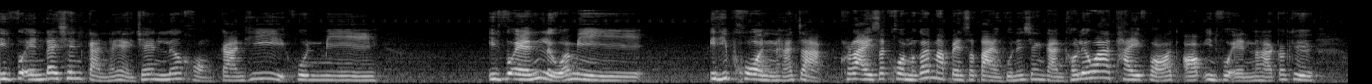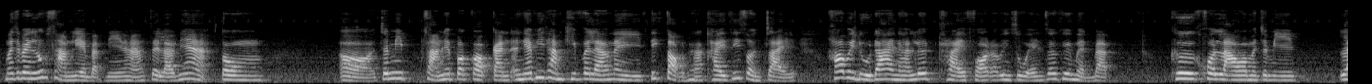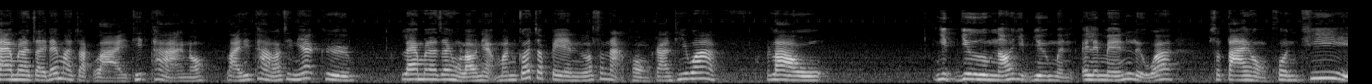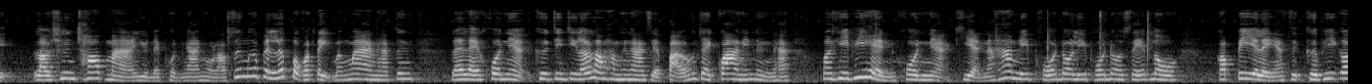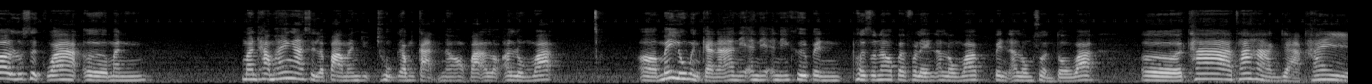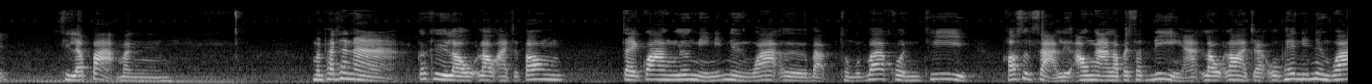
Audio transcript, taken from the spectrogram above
อินฟลูเอนซ์ได้เช่นกันนะอย่างเช่น เรื่องของการที่คุณมี influence หรือว่ามีอิทธิพลนะคะจากใครสักคนมันก็มาเป็นสไตล์ของคุณได้เช่นกัน เขาเรียกว่า Triforce of Influence นะคะ ก็คือมันจะเป็นรูปสามเหลี่ยมแบบนี้นะคะ เสร็จแล้วเนี่ยตรงเอ่อจะมีสามเหลี่ยมประกอบกัน อันนี้พี่ทำคลิปไว้แล้วใน Tik t o อกนะคะ ใครที่สนใจเข้าไปดูได้นะคะเรื่อง Triforce of Influence ก็คือเหมือนแบบ คือคนเราอะมันจะมีแรงบันดาลใจได้มาจากหลายทิศทางเนาะ หลายทิศทางแล้วทีเนี้ยคือ แรงบันดาลใจของเราเนี่ยมันก็จะเป็นลักษณะของการที่ว่า เราหยิบยืมเนาะหยิบยืมเหมือน element หรือว่าสไตล์ของคนที่เราชื่นชอบมาอยู่ในผลงานของเรา ซึ่งมันก็เป็นเรื่องปกติมากๆนะคะซึ่งหลาย ๆ คนเนี่ยคือจริง ๆ แล้วเราทำงานเสียเปล่าต้องใจกว้างนิดนึงนะคะบางทีพี่เห็นคนเนี่ยเขียนนะห้าม repost no repost no save no copy อะไรเงี้ยคือพี่ก็รู้สึกว่า เออมัน มันทำให้งานศิลปะมันถูกจำกัดนึกออกปะอารมณ์ว่า เออไม่รู้เหมือนกันนะอันนี้อันนี้อันนี้คือเป็น personal preference อารมณ์ว่าเป็นอารมณ์ส่วนตัวว่าเออถ้าถ้าหากอยากให้ศิลปะมัน มันพัฒนาก็คือเราเราอาจจะต้องใจกว้างเรื่องนี้นิดนึงว่าเออแบบสมมุติว่าคนที่เขาศึกษาหรือเอางานเราไป study อย่างเงี้ยเราเราอาจจะ open นิดนึงว่า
